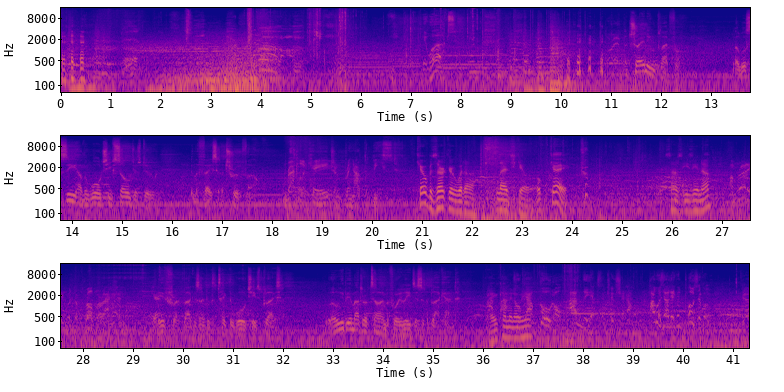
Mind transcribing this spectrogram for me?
it works. A training platform. Well, we'll see how the war chief soldiers do in the face of a true foe. Rattle a cage and bring out the beast. Kill Berserker with a sledge kill. Okay. Sounds easy enough. I'm ready for the proper action. If Ratbag is able to take the war chief's place, it will only be a matter of time before he leads us to the Black Hand. Are you coming over here? out and the executioner. How was that even possible?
